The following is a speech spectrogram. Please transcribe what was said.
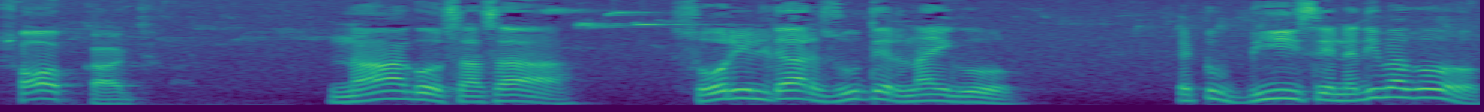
সব কাজ। না গো চাচা শরীরটা আর জুতের নাই গো। একটু বিষ এনে দিবা গো।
